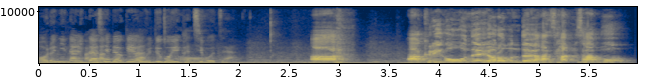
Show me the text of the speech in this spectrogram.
어른이날 이따 새벽에 올드보이 같이 어. 보자. 아, 아 그리고 오늘 여러분들 한 3, 4부?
